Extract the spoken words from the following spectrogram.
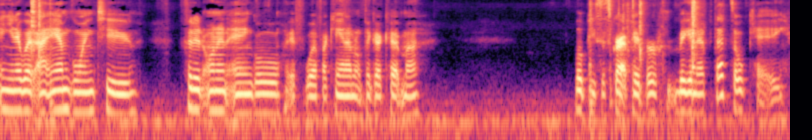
And you know what, I am going to put it on an angle. If Well, if I can, I don't think I cut my little piece of scrap paper big enough. That's okay.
